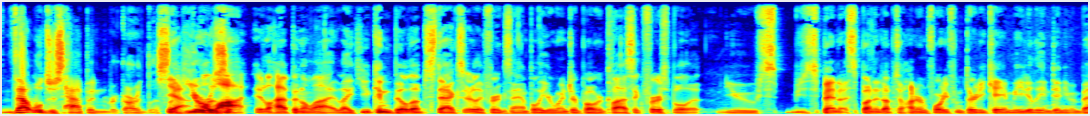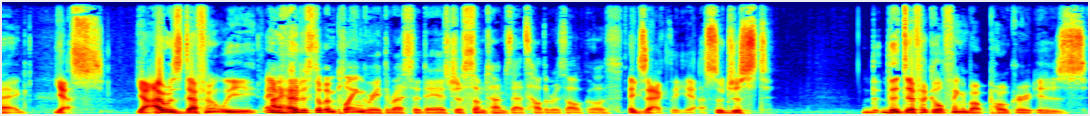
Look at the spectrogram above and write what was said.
that will just happen regardless. Like yeah. your a result- lot. It'll happen a lot. Like you can build up stacks early. For example, your Winter Poker Classic first bullet, you you spent spun it up to 140 from 30k immediately and didn't even bag. Yes. Yeah, I was definitely. And I you had could have still been playing great the rest of the day. It's just sometimes that's how the result goes. exactly. Yeah. So just th- the difficult thing about poker is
